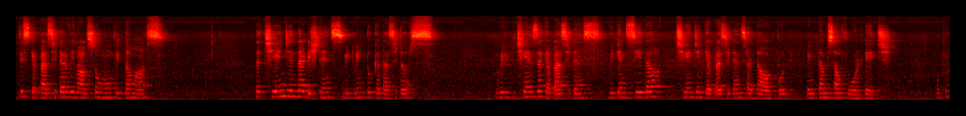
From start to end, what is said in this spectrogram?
this capacitor will also move with the mass. The change in the distance between two capacitors will change the capacitance. We can see the change in capacitance at the output in terms of voltage okay.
